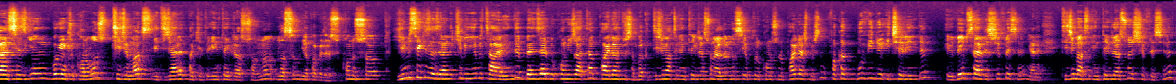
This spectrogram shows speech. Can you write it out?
ben Sezgin. Bugünkü konumuz TG Max e-ticaret paketi entegrasyonunu nasıl yapabiliriz? Konusu 28 Haziran 2020 tarihinde benzer bir konuyu zaten paylaşmıştım. Bakın TG Max entegrasyon ayarları nasıl yapılır konusunu paylaşmıştım. Fakat bu video içeriğinde e, web servis şifresini yani TG Max entegrasyon şifresini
